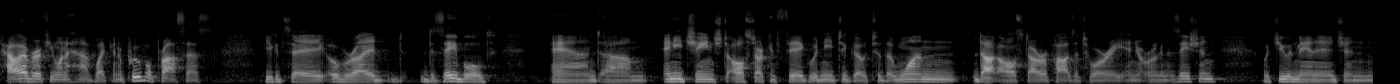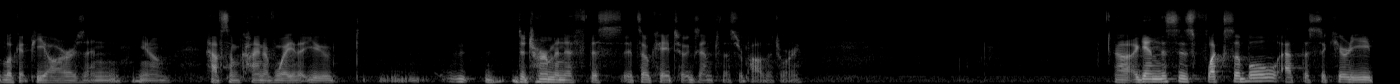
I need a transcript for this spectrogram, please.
However, if you want to have like an approval process, you could say override disabled and um, any change to Allstar config would need to go to the one.allstar repository in your organization, which you would manage and look at PRs and you know have some kind of way that you determine if this it's okay to exempt this repository. Uh, again, this is flexible at the security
